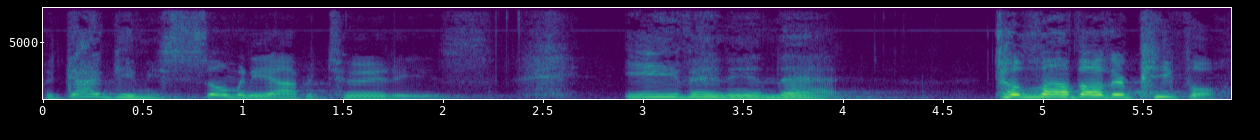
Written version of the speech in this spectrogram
But God gave me so many opportunities, even in that, to love other people.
